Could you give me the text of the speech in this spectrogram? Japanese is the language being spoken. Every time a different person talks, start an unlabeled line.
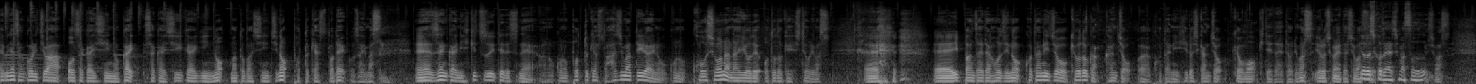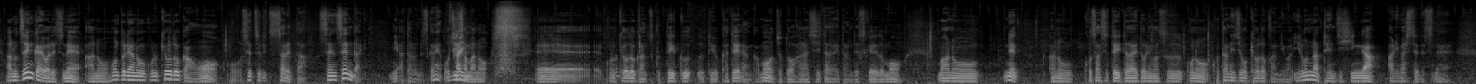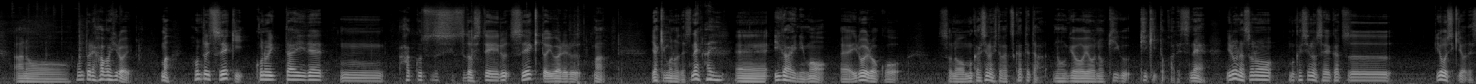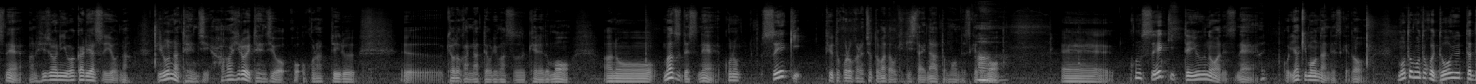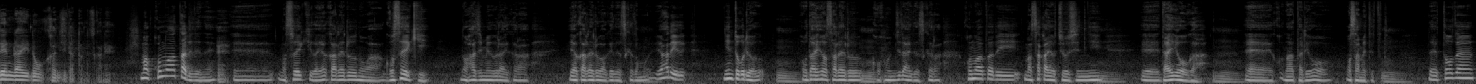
え皆さんこんにちは。大阪維新の会堺市議会議員の的場真一のポッドキャストでございます、えー、前回に引き続いてですねあのこのポッドキャスト始まって以来のこの高尚な内容でお届けしております、えー えー、一般財団法人の小谷城共同館館長小谷博館長今日も来ていただいております。よろしくお願いいたします。
よろしくお願いします。お願い
します。あの前回はですねあの本当にあのこの共同館を設立された先々代にあたるんですかね。おじい様の、はい、えー、この共同館作っていくという過程なんかもちょっとお話しいただいたんですけれどもまああのねあの来させていただいておりますこの小谷城郷土館にはいろんな展示品がありましてですねあの本当に幅広い、まあ、本当に末木この一帯でうん発掘出土している末木と言われる、まあ、焼き物ですね、はい、えー、以外にも、えー、いろいろこうその昔の人が使ってた農業用の器具機器とかですねいろんなその昔の生活様式をですねあの非常に分かりやすいようないろんな展示幅広い展示を行っている郷土館になっておりますけれどもあのまずですねこの末木というところからちょっとまたお聞きしたいなと思うんですけども、えー、この末木っていうのはですね、はい、こう焼き物なんですけどもともとこれどういった伝来の感じだったんですかね？
まあ、この辺りでね、ええ。ー、まあ、末木が焼かれるのは5世紀の初めぐらいから焼かれるわけですけどもやはり仁徳領を代表される古墳時代ですから、この辺り、まあ、堺を中心に、えー、大王が、えー、この辺りを治めてたと。で当然、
